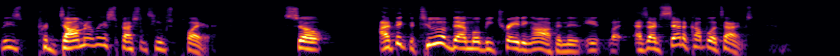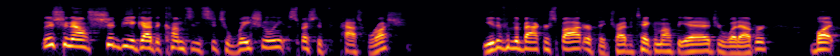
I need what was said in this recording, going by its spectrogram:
but he's predominantly a special teams player. So I think the two of them will be trading off. And it, it, as I've said a couple of times, Leo Chenal should be a guy that comes in situationally, especially for pass rush, either from the backer spot or if they try to take him off the edge or whatever. But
